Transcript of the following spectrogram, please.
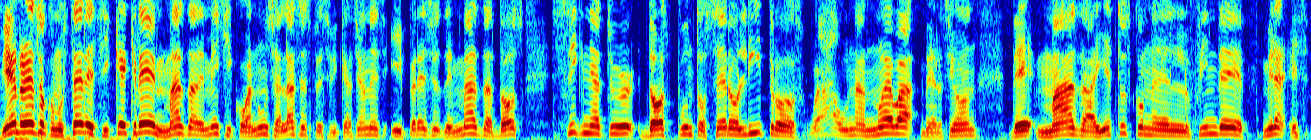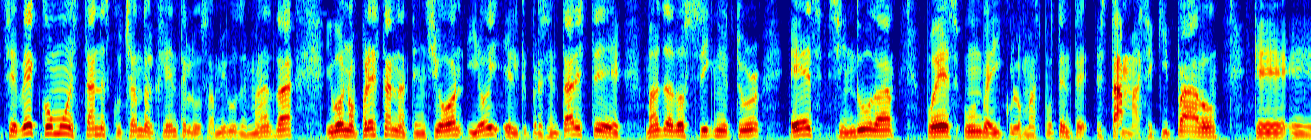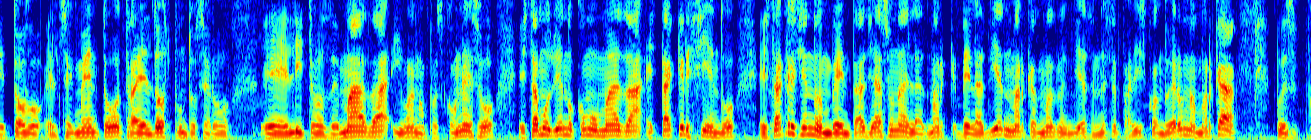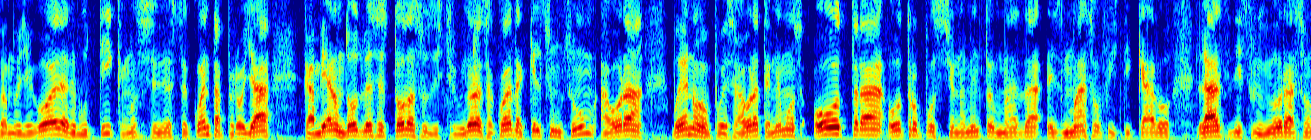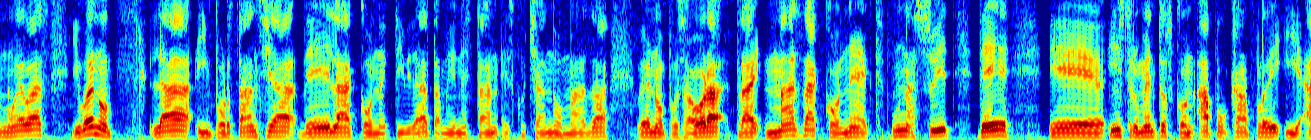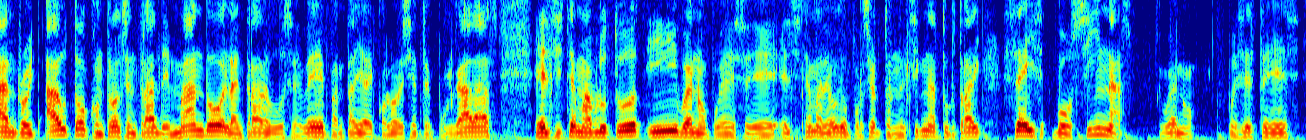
Bien, regreso con ustedes. ¿Y qué creen? Mazda de México anuncia las especificaciones y precios de Mazda 2 Signature 2.0 litros. ¡Wow! Una nueva versión de Mazda. Y esto es con el fin de. Mira, se ve cómo están escuchando al cliente los amigos de Mazda. Y bueno, prestan atención. Y hoy el que presentar este Mazda 2 Signature es sin duda, pues, un vehículo más potente. Está más equipado que eh, todo el segmento. Trae el 2.0 eh, litros de Mazda y bueno, pues con eso estamos viendo cómo Mazda está creciendo, está creciendo en ventas, ya es una de las marcas de las 10 marcas más vendidas en este país cuando era una marca pues cuando llegó era de boutique, no sé si se dio cuenta, pero ya cambiaron dos veces todas sus distribuidoras, ¿se acuerda de aquel Zoom Zoom? Ahora, bueno, pues ahora tenemos otra otro posicionamiento de Mazda, es más sofisticado, las distribuidoras son nuevas y bueno, la importancia de la conectividad también están escuchando Mazda. Bueno, pues ahora trae Mazda Connect, una suite de eh, instrumentos con Apple CarPlay y Android Auto, control central de mando, la entrada USB, pantalla de colores 7 pulgadas, el sistema Bluetooth y bueno, pues eh, el sistema de audio, por cierto, en el Signature trae 6 bocinas. Bueno, pues este es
